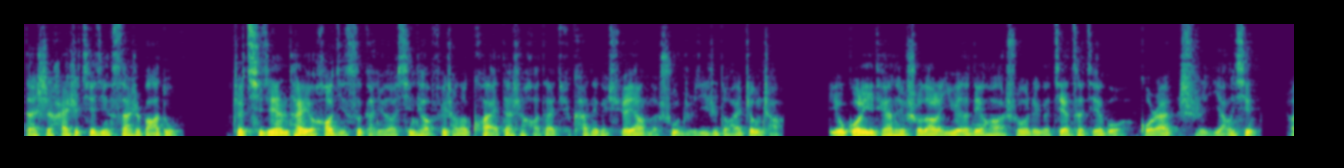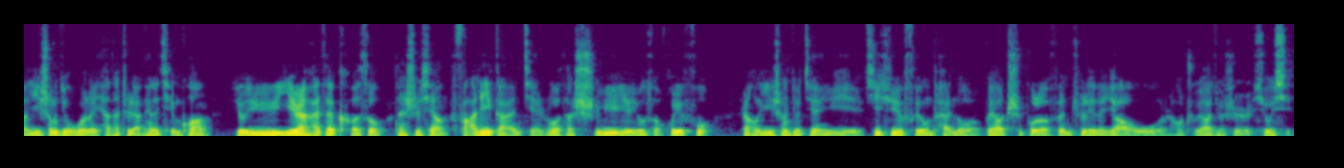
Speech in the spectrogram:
但是还是接近三十八度。这期间他也有好几次感觉到心跳非常的快，但是好在去看那个血氧的数值一直都还正常。又过了一天，他就收到了医院的电话，说这个检测结果果然是阳性。然后医生就问了一下他这两天的情况，由于依然还在咳嗽，但是像乏力感减弱，他食欲也有所恢复。然后医生就建议继续服用泰诺，不要吃布洛芬之类的药物，然后主要就是休息。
